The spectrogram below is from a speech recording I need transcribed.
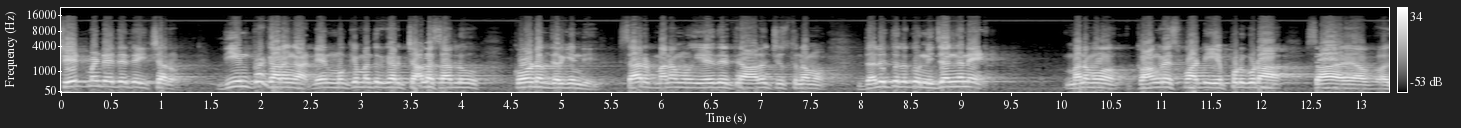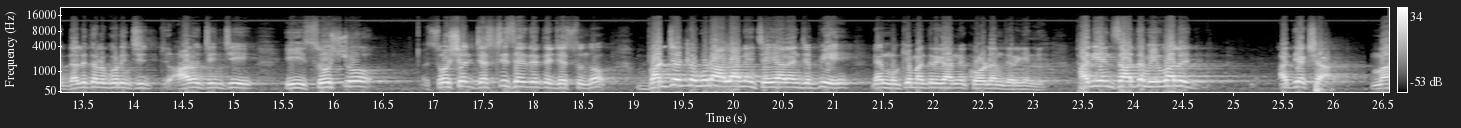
స్టేట్మెంట్ ఏదైతే ఇచ్చారో దీని ప్రకారంగా నేను ముఖ్యమంత్రి గారికి చాలాసార్లు కోరడం జరిగింది. సార్ మనము ఏదైతే ఆలోచిస్తున్నామో దళితులకు నిజంగానే మనము కాంగ్రెస్ పార్టీ ఎప్పుడు కూడా దళితుల గురించి ఆలోచించి ఈ సోషో సోషల్ జస్టిస్ ఏదైతే చేస్తుందో బడ్జెట్లో కూడా అలానే చేయాలని చెప్పి నేను ముఖ్యమంత్రి గారిని కోరడం జరిగింది. పదిహేను శాతం ఇవ్వాలి అధ్యక్ష. మా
